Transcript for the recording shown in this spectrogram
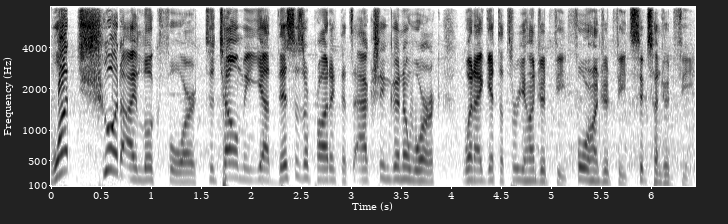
What should I look for to tell me, yeah, this is a product that's actually going to work when I get to 300 feet, 400 feet, 600 feet?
